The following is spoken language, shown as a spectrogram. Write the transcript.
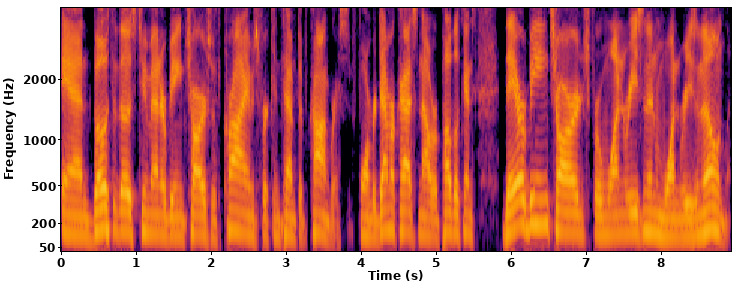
And both of those two men are being charged with crimes for contempt of Congress. Former Democrats, now Republicans. They are being charged for one reason and one reason only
